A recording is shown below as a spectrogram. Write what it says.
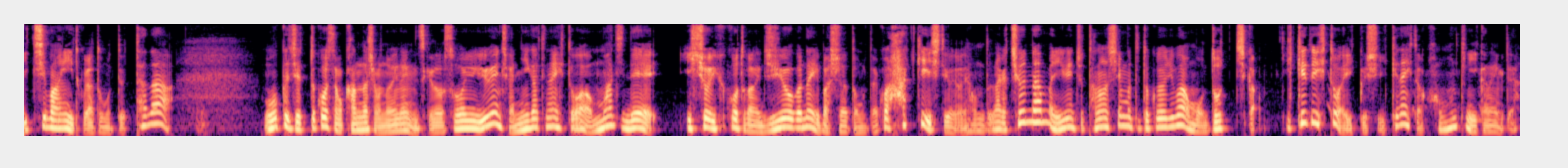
一番いいところだと思ってる。ただ、僕ジェットコースターも観覧車も乗れないんですけど、そういう遊園地が苦手な人はマジで一生行くことがね、需要がない場所だと思ってこれはっきりしてるよね、本当なんか中途半端に遊園地を楽しむってところよりはもうどっちか。行ける人は行くし、行けない人は本当に行かないみたいな。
